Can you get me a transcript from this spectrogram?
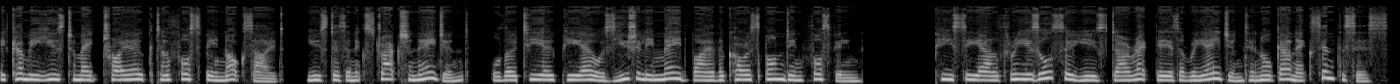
It can be used to make trioctylphosphine oxide, used as an extraction agent, although TOPO is usually made via the corresponding phosphine. PCl3 is also used directly as a reagent in organic synthesis.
